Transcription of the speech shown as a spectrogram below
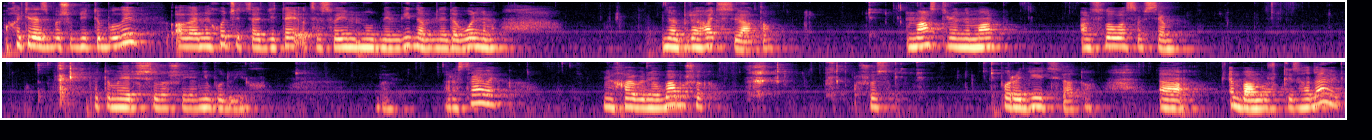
Хотілося б, щоб діти були, але не хочеться дітей оце своїм нудним відом, недовольним напрягати свято. Настрою нема от слова совсем. Поэтому я решила, что я не буду их расстраивать. Нехай вони у бабушек щось порадіють свято. А, бабушки згадають,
